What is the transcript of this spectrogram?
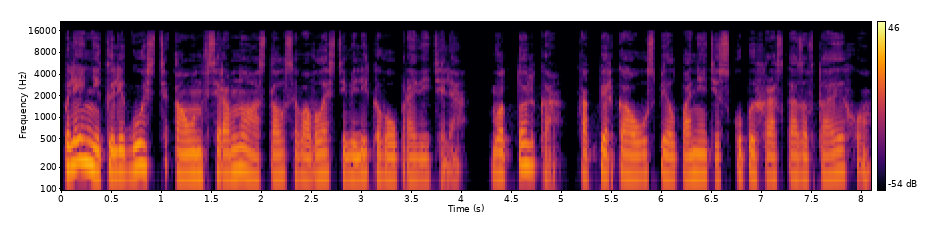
Пленник или гость, а он все равно остался во власти великого управителя. Вот только, как Перкао успел понять из скупых рассказов Таэху,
